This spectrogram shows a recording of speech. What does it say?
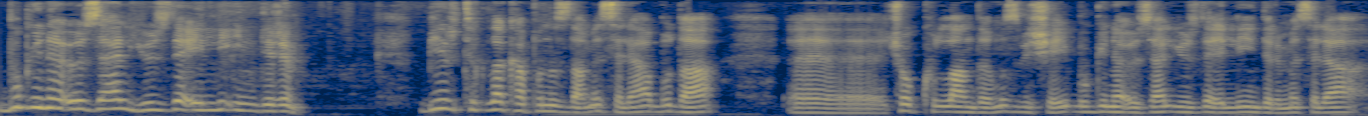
Bugüne özel %50 indirim. Bir tıkla kapınızda mesela bu da e, çok kullandığımız bir şey. Bugüne özel %50 indirim. Mesela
